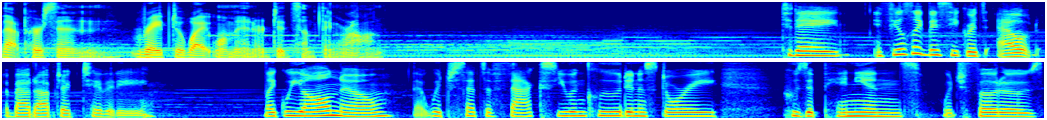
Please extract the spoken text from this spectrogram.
that person raped a white woman or did something wrong. Today, it feels like the secret's out about objectivity. Like we all know that which sets of facts you include in a story, whose opinions, which photos,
